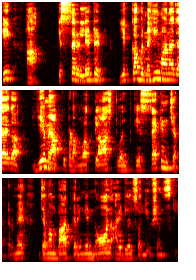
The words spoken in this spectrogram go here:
ठीक? हाँ इससे रिलेटेड ये कब नहीं माना जाएगा, ये मैं आपको पढ़ाऊँगा क्लास ट्वेल्थ के सेकंड चैप्टर में, जब हम बात करेंगे नॉन आइडियल सॉल्यूशंस की।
